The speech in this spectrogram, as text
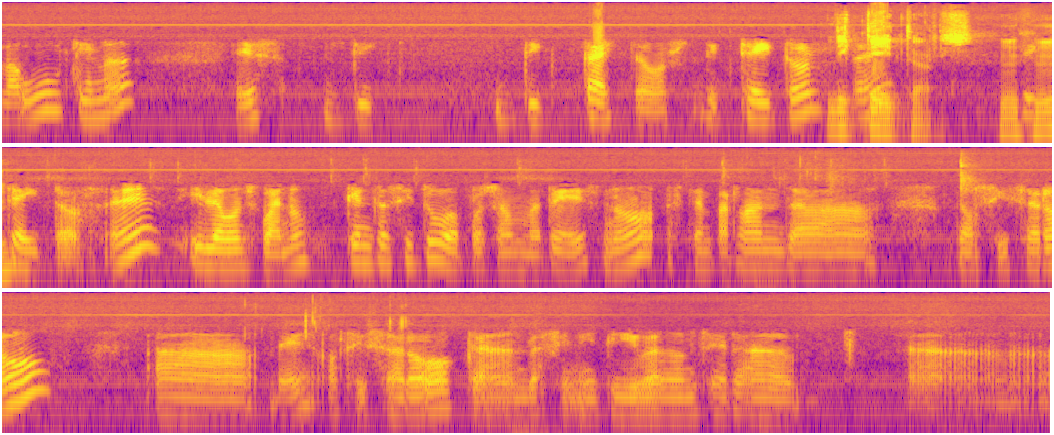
la última és Dic Dictators. Dictators. Dictators. Eh? Uh -huh. Dictators, eh? I llavors, bueno, què ens situa? Doncs pues el mateix, no? Estem parlant de, del Ciceró, uh, bé, el Ciceró, que en definitiva doncs era uh,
